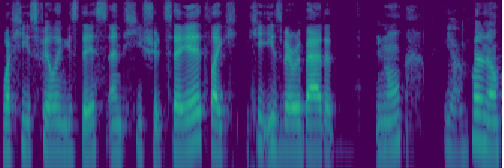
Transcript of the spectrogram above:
what he is feeling is this, and he should say it. Like he is very bad at, you know, yeah, I don't know,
